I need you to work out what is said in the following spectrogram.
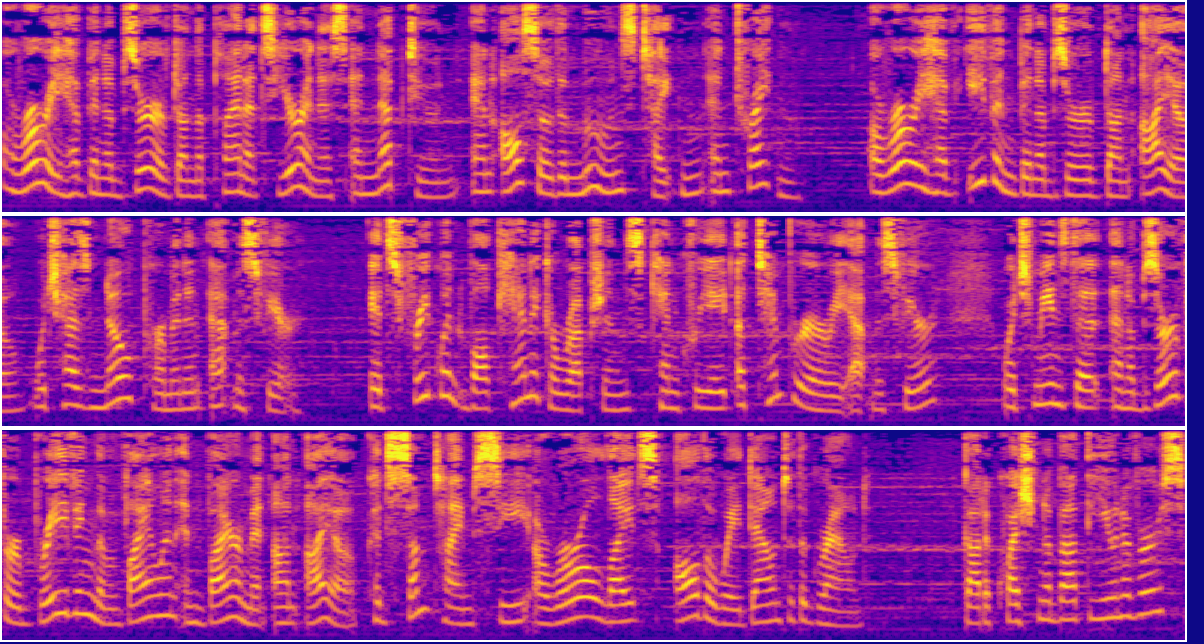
Aurorae have been observed on the planets Uranus and Neptune, and also the moons Titan and Triton. Aurorae have even been observed on Io, which has no permanent atmosphere. Its frequent volcanic eruptions can create a temporary atmosphere, which means that an observer braving the violent environment on Io could sometimes see auroral lights all the way down to the ground. Got a question about the universe?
